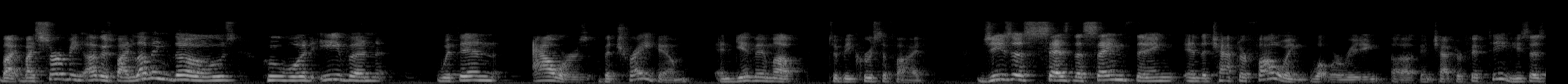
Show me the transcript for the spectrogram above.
by, by serving others, by loving those who would even within hours betray him and give him up to be crucified. Jesus says the same thing in the chapter following what we're reading uh, in chapter 15. He says,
